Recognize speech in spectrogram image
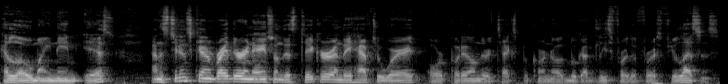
Hello, my name is. And the students can write their names on the sticker and they have to wear it or put it on their textbook or notebook, at least for the first few lessons.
